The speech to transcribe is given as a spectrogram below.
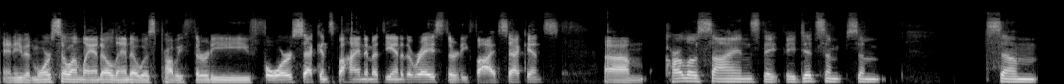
and even more so on Lando. Lando was probably 34 seconds behind him at the end of the race, 35 seconds. Um, Carlos Sainz, they they did some some some,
